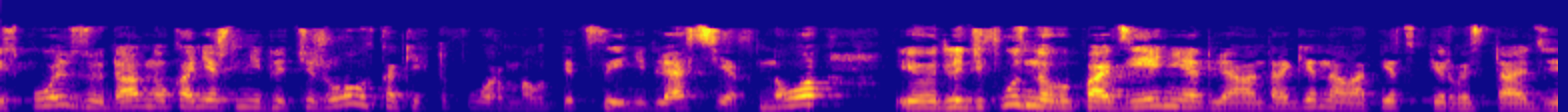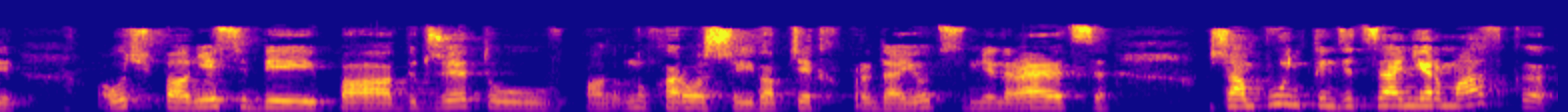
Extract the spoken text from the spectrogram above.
использую, да, но, конечно, не для тяжелых каких-то форм аллопеции, не для всех, но и для диффузного выпадения, для андрогена аллопец первой стадии. Очень вполне себе и по бюджету, ну, хороший, в аптеках продается, мне нравится. Шампунь, кондиционер, маска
